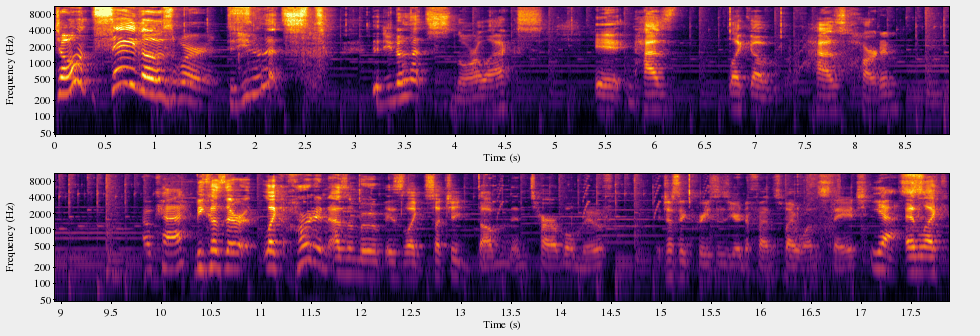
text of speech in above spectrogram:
Don't say those words. Did you know that? Did you know that Snorlax? It has like a has harden Okay. because they're like harden as a move is like such a dumb and terrible move. It just increases your defense by one stage. Yes. And like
